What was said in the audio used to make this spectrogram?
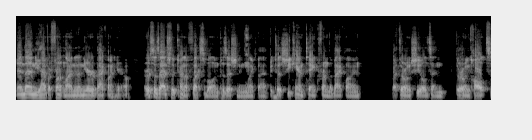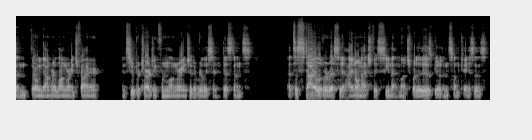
And then you have a front line and then you're a backline hero. Orisa's actually kind of flexible in positioning like that because she can tank from the back line by throwing shields and throwing halts and throwing down her long range fire and supercharging from long range at a really safe distance. That's a style of Orisa I don't actually see that much, but it is good in some cases.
